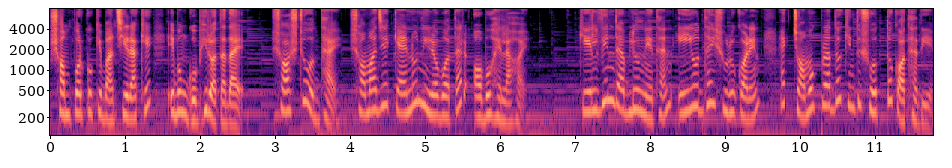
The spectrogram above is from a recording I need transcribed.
সম্পর্ককে বাঁচিয়ে রাখে এবং গভীরতা দেয়। ষষ্ঠ অধ্যায়, সমাজে কেন নীরবতার অবহেলা হয়? কেলভিন ডাব্লিউ নেথান এই অধ্যায় শুরু করেন এক চমকপ্রদ কিন্তু সত্য কথা দিয়ে।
